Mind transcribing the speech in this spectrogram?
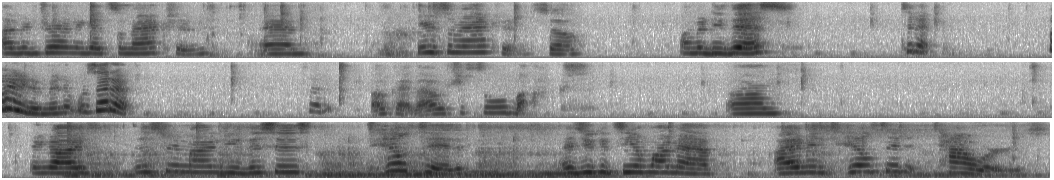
I've been trying to get some action, and here's some action. So, I'm gonna do this today. Wait a minute, was that a? Was that a okay, that was just a little box. Um. And guys, just to remind you, this is tilted. As you can see on my map, I'm in Tilted Towers.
